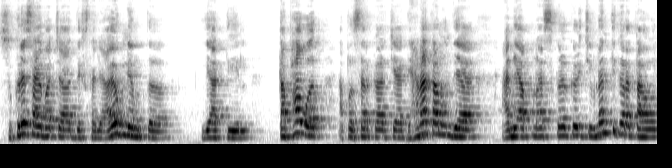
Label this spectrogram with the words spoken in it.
सुखरे साहेबाच्या अध्यक्षस्थानी आयोग नेमतं. यातील तफावत आपण सरकारच्या ध्यानात आणून द्या. आम्ही आपणास कळकळीची विनंती करत आहोत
